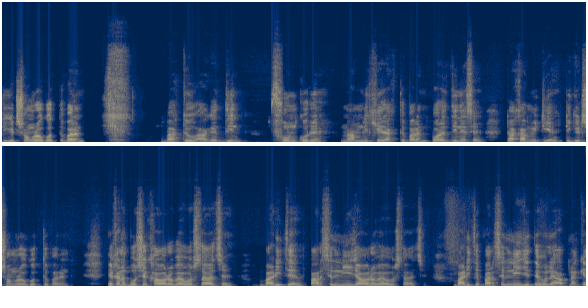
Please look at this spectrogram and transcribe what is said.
টিকিট সংগ্রহ করতে পারেন বা কেউ আগের দিন ফোন করে নাম লিখিয়ে রাখতে পারেন, পরের দিন এসে টাকা মিটিয়ে টিকিট সংগ্রহ করতে পারেন। এখানে বসে খাওয়ারও ব্যবস্থা আছে। বাড়িতে পার্সেল নিয়ে যাওয়ারও ব্যবস্থা আছে। বাড়িতে পার্সেল নিয়ে যেতে হলে আপনাকে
